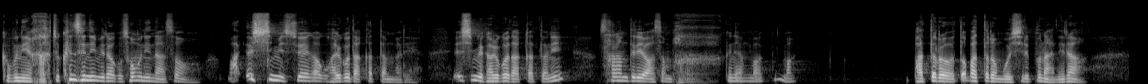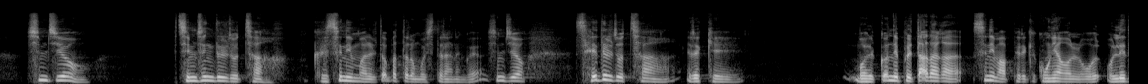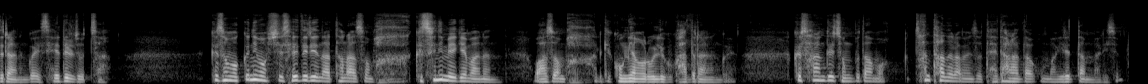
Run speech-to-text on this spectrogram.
그분이 아주 큰 스님이라고 소문이 나서 막 열심히 수행하고 갈고 닦았단 말이에요. 열심히 갈고 닦았더니 사람들이 와서 막 그냥 막, 막 받들어 떠받들어 모실 뿐 아니라 심지어 짐승들조차 그 스님 말을 떠받들어 모시더라는 거예요. 심지어 새들조차 이렇게 뭘 꽃잎을 따다가 스님 앞에 이렇게 공양을 올- 올리더라는 거예요 새들조차. 그래서 뭐 끊임없이 새들이 나타나서 막 그 스님에게만은 와서 막 이렇게 공양을 올리고 가더라는 거예요. 그 사람들이 전부 다 막 찬탄을 하면서 대단하다고 막 이랬단 말이죠.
